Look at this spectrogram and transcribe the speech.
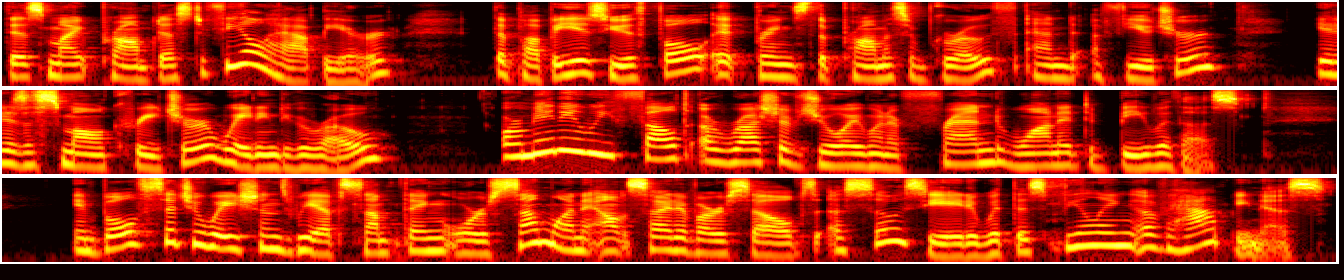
this might prompt us to feel happier. The puppy is youthful, it brings the promise of growth and a future. It is a small creature waiting to grow. Or maybe we felt a rush of joy when a friend wanted to be with us. In both situations, we have something or someone outside of ourselves associated with this feeling of happiness.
